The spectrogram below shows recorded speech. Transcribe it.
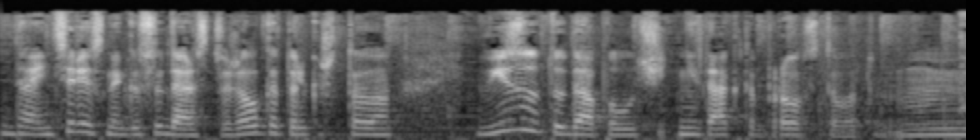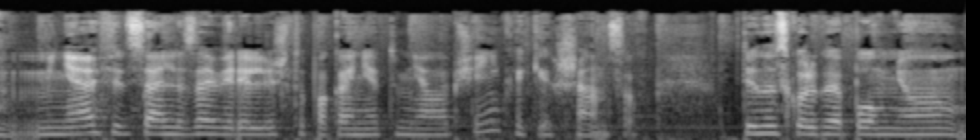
Да, интересное государство. Жалко только, что визу туда получить не так-то просто. Вот меня официально заверили, что пока нет у меня вообще никаких шансов. Ты, насколько я помню,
